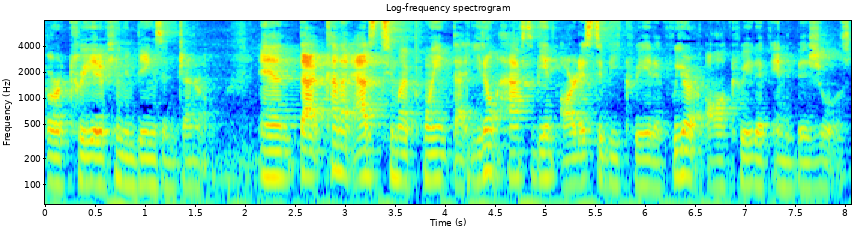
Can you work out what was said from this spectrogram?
or creative human beings in general. And that kind of adds to my point that you don't have to be an artist to be creative. We are all creative individuals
